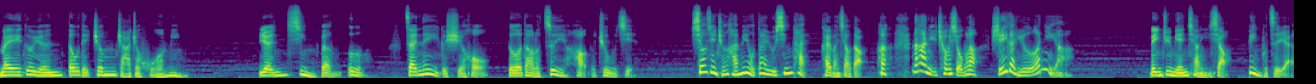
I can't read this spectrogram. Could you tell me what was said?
每个人都得挣扎着活命。人性本恶，在那个时候得到了最好的注解。萧建成还没有带入心态，开玩笑道：“哼，那你称雄了，谁敢惹你啊？”林君勉强一笑，并不自然，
